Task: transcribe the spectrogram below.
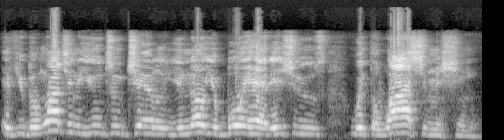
If you've been watching the YouTube channel, you know your boy had issues with the washing machine.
